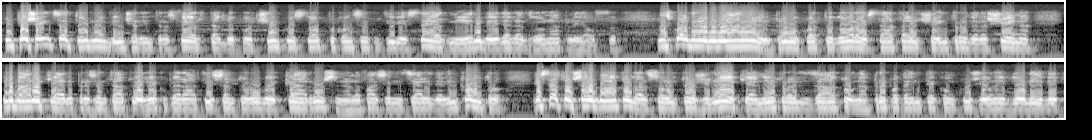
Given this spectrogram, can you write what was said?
Il Piacenza torna a vincere in trasferta dopo cinque stop consecutivi esterni e rivede la zona playoff. La squadra emiliana nel primo quarto d'ora è stata al centro della scena. Il Bari, che ha ripresentato i recuperati Santorugo e Carros nella fase iniziale dell'incontro, è stato salvato dal solito Gilet che ha neutralizzato una prepotente conclusione di Olivi.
